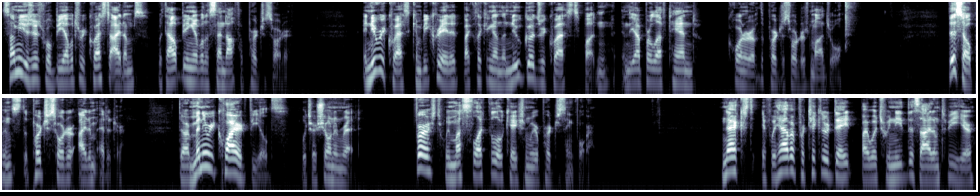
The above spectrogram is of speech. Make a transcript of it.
Some users will be able to request items without being able to send off a purchase order. A new request can be created by clicking on the New Goods Requests button in the upper left-hand corner of the Purchase Orders module. This opens the Purchase Order Item Editor. There are many required fields, which are shown in red. First, we must select the location we are purchasing for. Next, if we have a particular date by which we need this item to be here,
